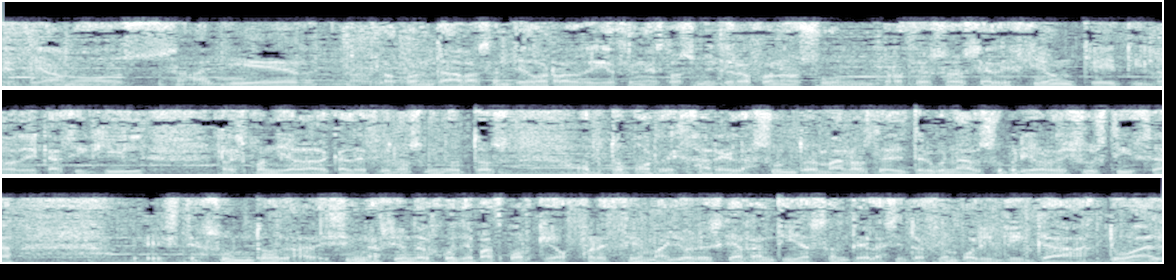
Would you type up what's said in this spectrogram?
decíamos ayer, nos lo contaba Santiago Rodríguez en estos micrófonos, un proceso de selección que Tilo de Caciquil respondía al alcalde hace unos minutos, optó por dejar el asunto en manos del Tribunal Superior de Justicia, este asunto, la designación del juez de paz, porque ofrece mayores garantías ante la situación política actual.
